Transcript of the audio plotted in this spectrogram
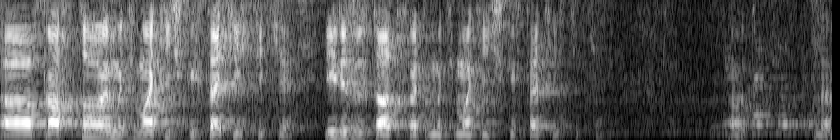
э, простой математической статистики и результатов этой математической статистики. Я Вот. хотела Да.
